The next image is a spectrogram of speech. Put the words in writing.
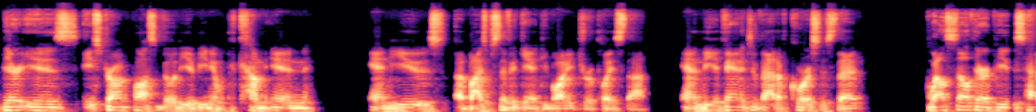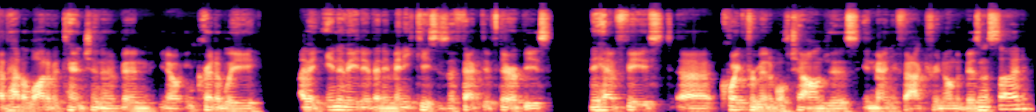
there is a strong possibility of being able to come in and use a bispecific antibody to replace that. And the advantage of that, of course, is that while cell therapies have had a lot of attention and have been, you know, incredibly, I think, innovative and in many cases effective therapies, they have faced uh, quite formidable challenges in manufacturing on the business side.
